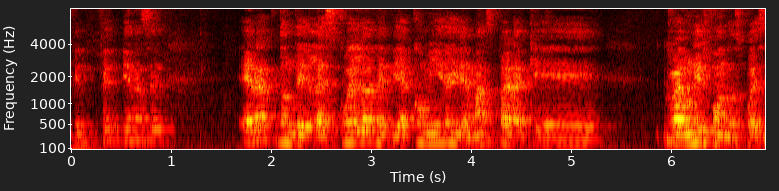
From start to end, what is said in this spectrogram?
fin- fin- viene a ser, era donde la escuela vendía comida y demás para que reunir fondos, pues,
